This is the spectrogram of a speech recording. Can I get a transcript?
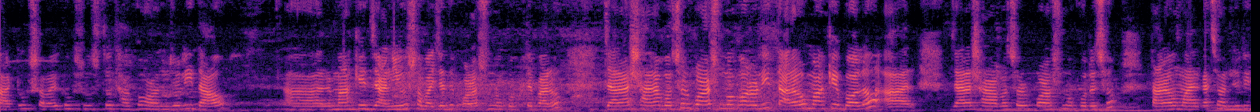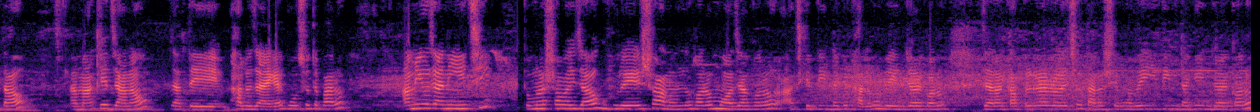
কাটুক, সবাই খুব সুস্থ থাকো। অঞ্জলি দাও। আর মাকে জানিও সবাই যাতে পড়াশুনো করতে পারো। যারা সারা বছর পড়াশুনো করনি, তারাও মাকে বলো। আর যারা সারা বছর পড়াশুনো করেছ, তারাও মায়ের কাছে অঞ্জলি দাও। আর মাকে জানাও যাতে ভালো জায়গায় পৌঁছতে পারো। আমিও জানিয়েছি, তোমরা সবাই যাও, ঘুরে এসো, আনন্দ করো, মজা করো, আজকের দিনটাকে ভালোভাবে এনজয় করো। যারা কাপড়রা রয়েছে, তারা সেভাবেই দিনটাকে এনজয় করো।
